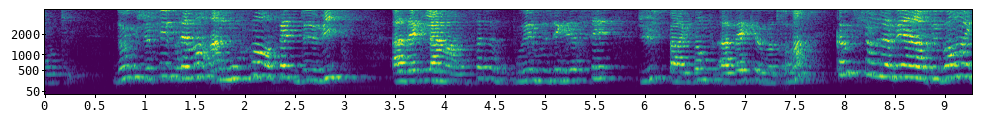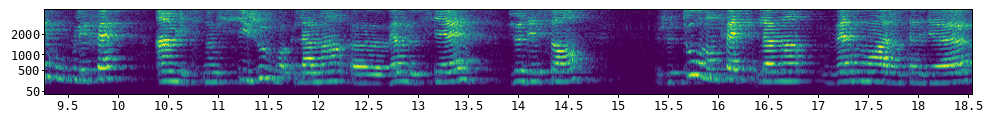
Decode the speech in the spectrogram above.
Ok. Donc je fais vraiment un mouvement en fait de 8 avec la main. ça, vous pouvez vous exercer juste par exemple avec votre main, comme si on avait un ruban et qu'on voulait faire un 8. Donc ici, j'ouvre la main euh, vers le ciel, je descends, je tourne en fait la main vers moi à l'intérieur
